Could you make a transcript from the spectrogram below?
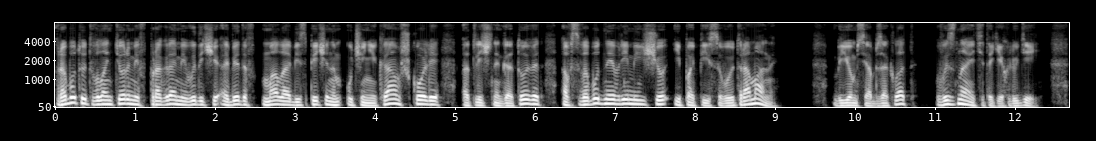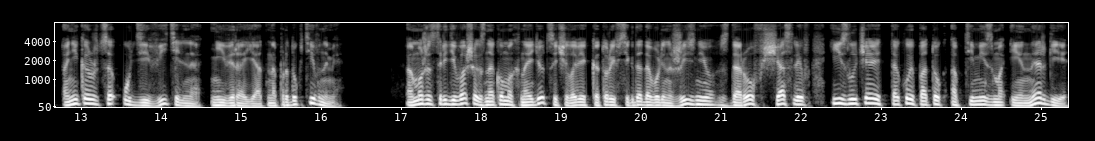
работают волонтерами в программе выдачи обедов малообеспеченным ученикам в школе, отлично готовят, а в свободное время еще и пописывают романы. Бьемся об заклад, вы знаете таких людей. Они кажутся удивительно, невероятно продуктивными. А может, среди ваших знакомых найдется человек, который всегда доволен жизнью, здоров, счастлив и излучает такой поток оптимизма и энергии,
